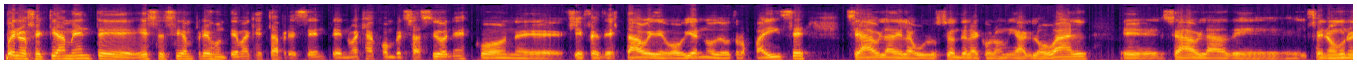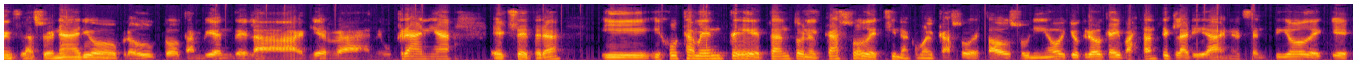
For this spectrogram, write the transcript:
Bueno, efectivamente, ese siempre es un tema que está presente en nuestras conversaciones con eh, jefes de Estado y de gobierno de otros países. Se habla de la evolución de la economía global, eh, se habla del fenómeno inflacionario, producto también de la guerra de Ucrania, etcétera. Y, y, justamente tanto en el caso de China como en el caso de Estados Unidos, yo creo que hay bastante claridad en el sentido de que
